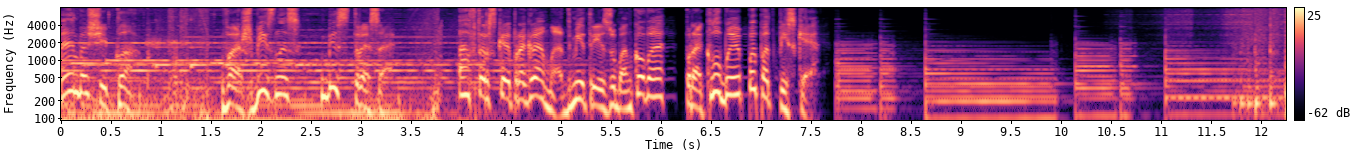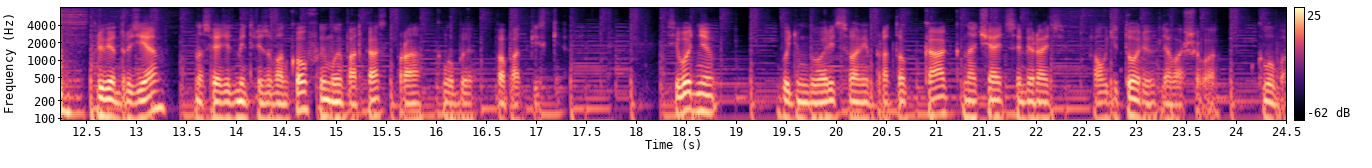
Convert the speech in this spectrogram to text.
Membership Club. Ваш бизнес без стресса. Авторская программа Дмитрия Зубанкова про клубы по подписке. Привет, друзья! На связи Дмитрий Зубанков и мой подкаст про клубы по подписке. Сегодня будем говорить с вами про то, как начать собирать аудиторию для вашего клуба.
